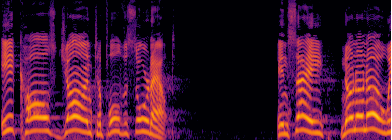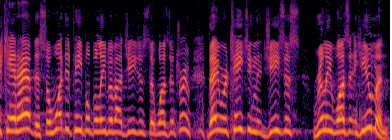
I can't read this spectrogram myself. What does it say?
it caused John to pull the sword out and say, no, no, no, we can't have this. So, what did people believe about Jesus that wasn't true? They were teaching that Jesus really wasn't human,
